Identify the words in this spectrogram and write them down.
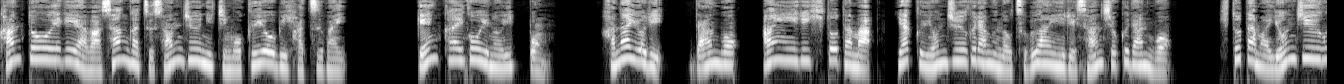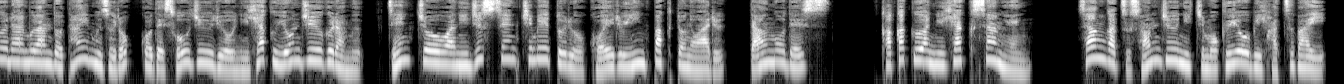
関東エリアは3月30日木曜日発売。限界5位の1本。花より、団子、あん入り1玉、約 40g の粒あん入り3色団子。1玉 40g& タイムズ6個で総重量 240g、全長は 20cm を超えるインパクトのある団子です。価格は203円。3月30日木曜日発売。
